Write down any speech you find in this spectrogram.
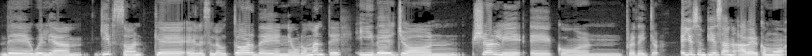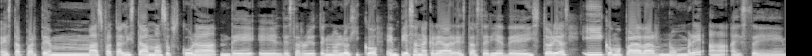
de William Gibson, que él es el autor de Neuromante, y de John Shirley eh, con Predator. Ellos empiezan a ver como esta parte más fatalista, más oscura del desarrollo tecnológico, empiezan a crear esta serie de historias y como para dar nombre a ese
